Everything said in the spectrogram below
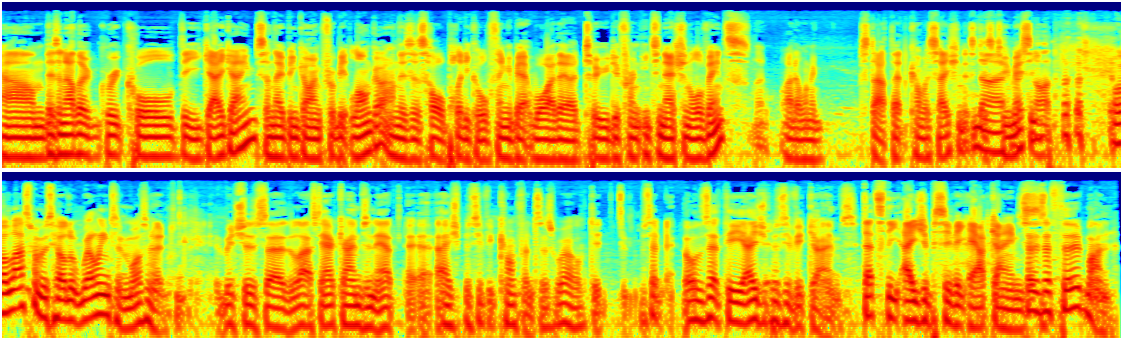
Um, there's another group called the Gay Games, and they've been going for a bit longer. And there's this whole political thing about why they are two different international events. I don't want to start that conversation. It's No, just too let's messy. not. Well, the last one was held at Wellington, wasn't it? Which is uh, the last Out Games and Out uh, Asia Pacific Conference as well. Did, was that, or was that the Asia Pacific Games? That's the Asia Pacific Out Games. So there's a third one.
